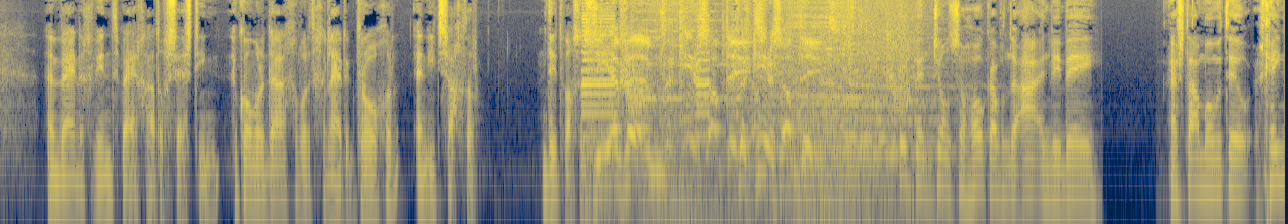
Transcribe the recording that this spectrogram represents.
en weinig wind bij een graad of 16. De komende dagen wordt het geleidelijk droger en iets zachter. Dit was het ZFM, verkeersupdate. verkeersupdate. Ik ben John Sohoka van de ANWB. Er staan momenteel geen...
